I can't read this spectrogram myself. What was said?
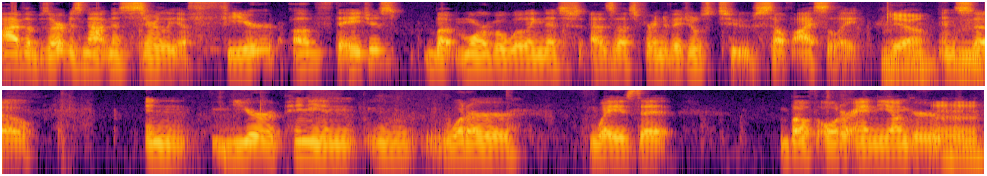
I've observed is not necessarily a fear of the ages, but more of a willingness as us for individuals to self isolate. Yeah. And so, in your opinion, what are ways that both older and younger Mhm.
